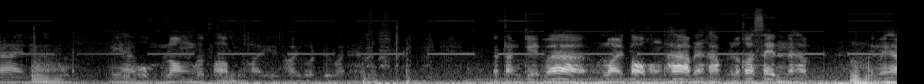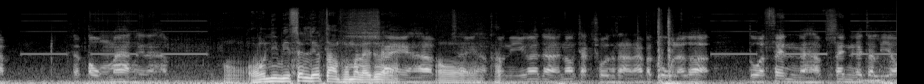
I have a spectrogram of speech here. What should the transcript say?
ได้เลยครับผมนี่ครับผมลองทดสอบถอยถอยรถดูก่อนนะครับ จะสังเกตว่ารอยต่อของภาพนะครับ แล้วก็เส้นนะครับ อือฮึเห็นไหมครับ จะตรงมากเลยนะครับ อ๋อโอ้นี่มีเส้นเลี้ยวตามผมอะไรด้วย ใช่ครับอ๋อใช่ครับครับ ตัวนี้ก็จะนอกจากโชว์สถานะประตูแล้วก็ตัวเส้นนะครับ เส้นก็จะเลี้ยว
